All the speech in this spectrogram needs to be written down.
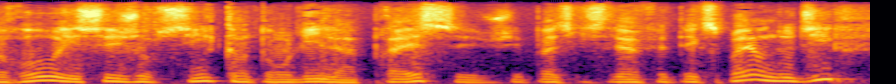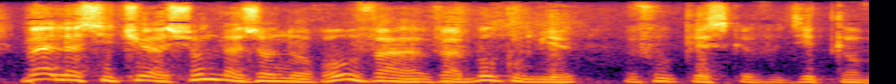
euro et ces jours-ci, quand on lit la presse, et je ne sais pas si c'est un fait exprès, on nous dit ben, la situation de la zone euro va, va beaucoup mieux. Vous, qu'est-ce que vous dites quand,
